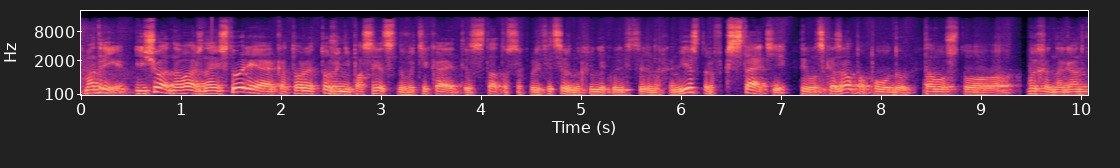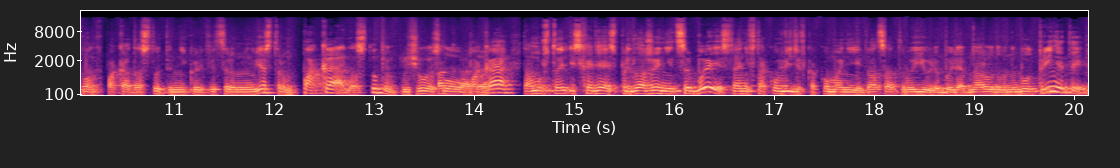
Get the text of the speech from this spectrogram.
Смотри, еще одна важная история, которая тоже непосредственно вытекает из статуса квалифицированных и неквалифицированных инвесторов. Кстати, ты вот сказал по поводу того, что выход на Гонконг пока доступен неквалифицированным инвесторам. Пока доступен, ключевое пока, слово пока, да. потому что, исходя из предложений ЦБ, если они в таком виде, в каком они 20 июля были обнародованы, будут приняты,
